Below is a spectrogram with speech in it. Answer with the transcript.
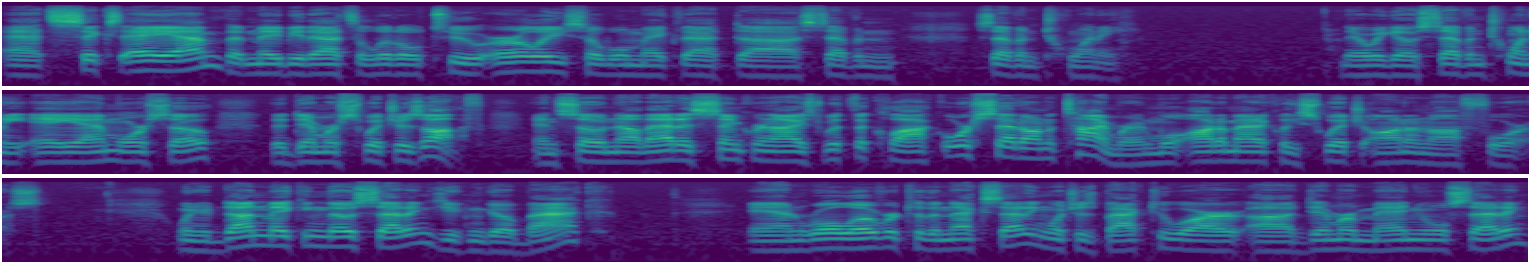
at 6 a.m. but maybe that's a little too early so we'll make that uh, 7 720. There we go, 7.20 a.m. or so, the dimmer switches off. And so now that is synchronized with the clock or set on a timer and will automatically switch on and off for us. When you're done making those settings, you can go back and roll over to the next setting, which is back to our uh, dimmer manual setting.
